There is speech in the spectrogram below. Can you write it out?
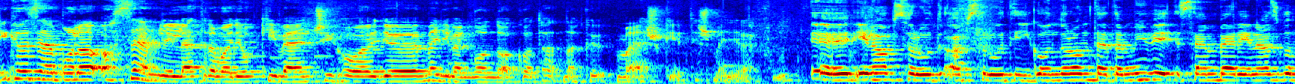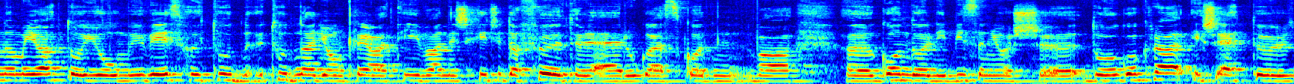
Igazából a, a szemléletre vagyok kíváncsi, hogy mennyiben gondolkodhatnak ők másként, és mennyire fut. Én abszolút, abszolút így gondolom, tehát a művész ember, én azt gondolom, hogy attól jó művész, hogy tud, tud nagyon kreatívan, és kicsit a földtől elrugaszkodva gondolni bizonyos dolgokra, és ettől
